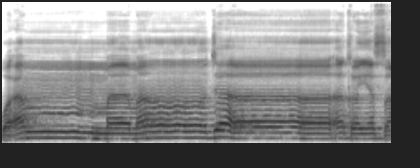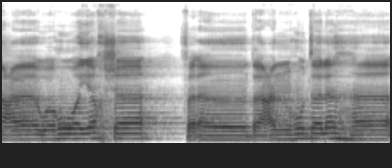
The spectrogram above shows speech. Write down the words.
وأما من جاءك يسعى وهو يخشى فأنت عنه تلهى.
